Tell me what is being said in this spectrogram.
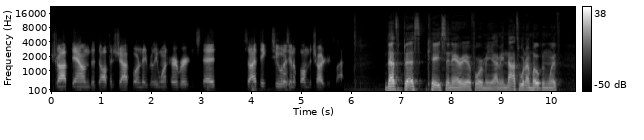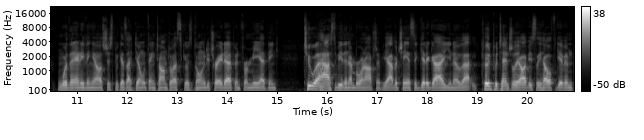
dropped down the Dolphins draft board and they really want Herbert instead. So I think Tua is going to fall in the Chargers' lap. That's best case scenario for me. I mean, that's what I'm hoping with more than anything else, just because I don't think Tom Telesco is going to trade up. And for me, I think Tua has to be the number one option. If you have a chance to get a guy, you know, that could potentially, obviously, health give him,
